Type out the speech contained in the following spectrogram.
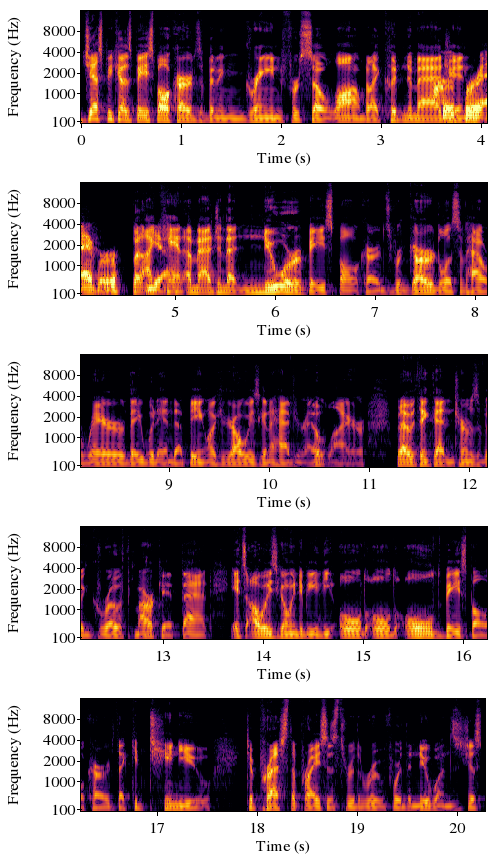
just because baseball cards have been ingrained for so long. But I couldn't imagine for forever. But I Yeah. can't imagine that newer baseball cards, regardless of how rare they would end up being, like you're always going to have your outlier. But I would think that in terms of a growth market, that it's always going to be the old, old, old baseball cards that continue to press the prices through the roof, where the new ones just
